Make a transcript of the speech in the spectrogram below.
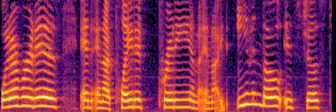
whatever it is, and, and I plate it pretty. And, and I, even though it's just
